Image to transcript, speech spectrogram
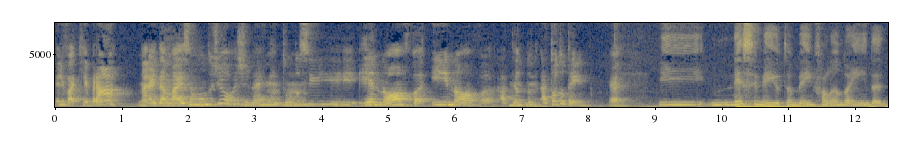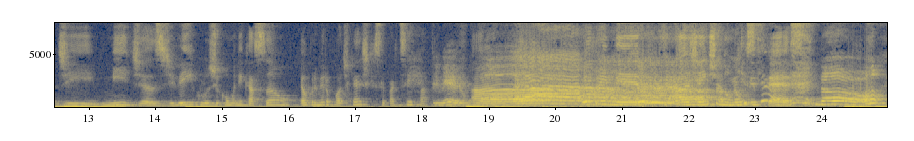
ele vai quebrar, né? Ainda mais no mundo de hoje, né? Uhum. Que tudo se renova e inova a, todo- Uhum. a todo tempo. É. E nesse meio também, falando ainda de mídias, de veículos de comunicação, é o primeiro podcast que você participa? Primeiro, Ah, o primeiro a gente nunca, Nunca esquece. Não!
